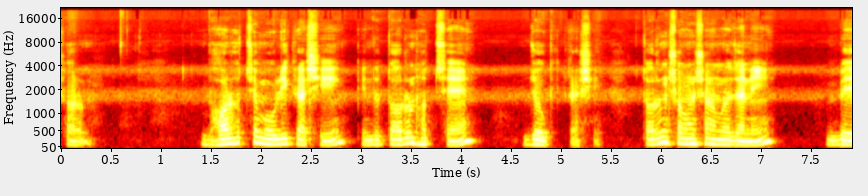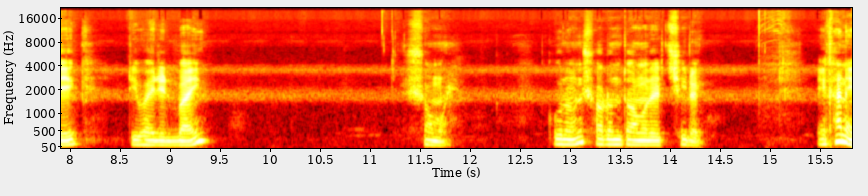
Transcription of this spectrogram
সরণ ভর হচ্ছে মৌলিক রাশি, কিন্তু ত্বরণ হচ্ছে যৌগিক রাশি। ত্বরণ সমান সমান আমরা জানি বেগ ডিভাইডেড বাই সময়। গুণন সরণ তো আমাদের ছিলই। এখানে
